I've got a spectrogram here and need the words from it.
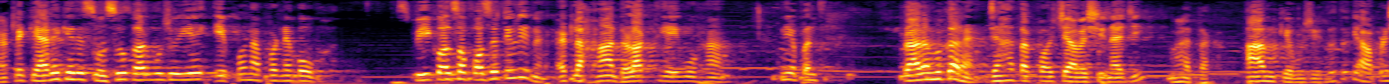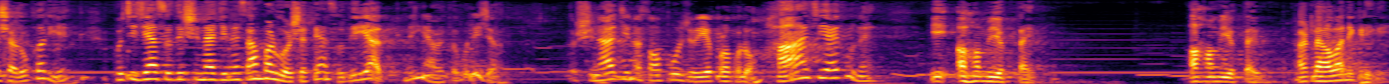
એટલે ક્યારે ક્યારે શું શું કરવું જોઈએ એ પણ આપણને બહુ સ્પીક ઓલ્સો પોઝિટિવલી ને, એટલે હા, ધડાકથી આવ્યું, હા. ને પણ પ્રારંભ કરે. જ્યાં તક પહોંચ્યા આવે શ્રીનાજી વહાં તક. આમ કેવું જોઈએ તો કે આપણે શરૂ કરીએ. પછી જ્યાં સુધી શ્રીનાજીને સાંભળવું હશે, ત્યાં સુધી યાદ નહીં આવે તો ભૂલી જાવ તો શ્રીનાથજીને સોંપવું જોઈએ, પણ બોલો, હા જે આવ્યું ને? એ અહમયુક્ત આવ્યું અહમયુક્ત આવ્યું એટલે હવા નીકળી ગઈ.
